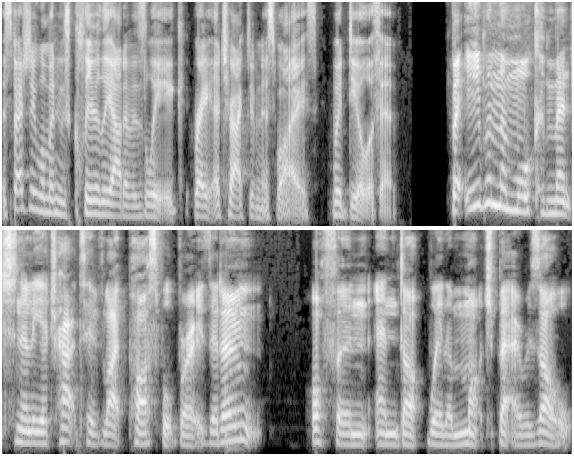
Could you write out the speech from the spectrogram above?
especially a woman who's clearly out of his league, right? Attractiveness wise, would deal with him. But even the more conventionally attractive, like passport bros, they don't often end up with a much better result.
